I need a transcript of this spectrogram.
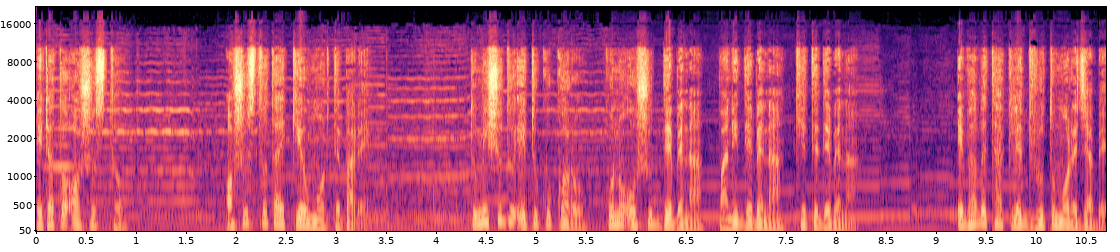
এটা তো অসুস্থ। অসুস্থতায় কেউ মরতে পারে। তুমি শুধু এটুকু করো, কোনো ওষুধ দেবে না, পানি দেবে না, খেতে দেবে না। এভাবে থাকলে দ্রুত মরে যাবে।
